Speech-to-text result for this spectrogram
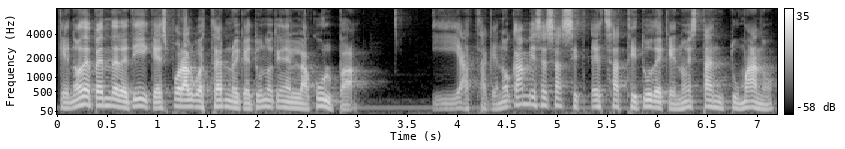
que no depende de ti, que es por algo externo y que tú no tienes la culpa, y hasta que no cambies esa, esa, actitud de que no está en tu mano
